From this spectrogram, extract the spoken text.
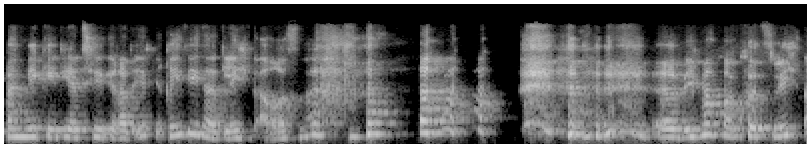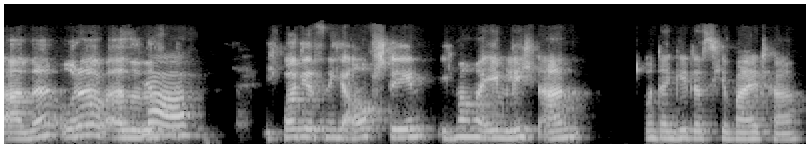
bei mir geht jetzt hier gerade richtig das Licht aus. Ne? Ähm, ich mache mal kurz Licht an, ne? oder? Also ja. Ich wollte jetzt nicht aufstehen. Ich mache mal eben Licht an und dann geht das hier weiter.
